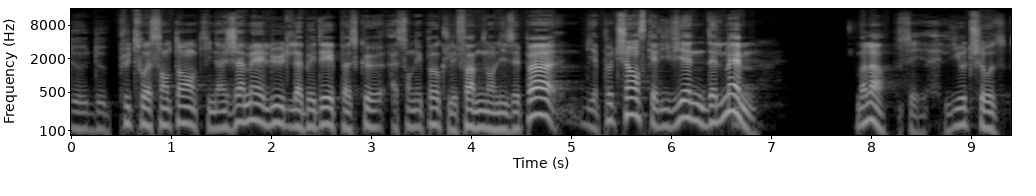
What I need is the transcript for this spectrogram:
de, plus de 60 ans qui n'a jamais lu de la BD parce que à son époque les femmes n'en lisaient pas, il y a peu de chances qu'elle y vienne d'elle-même. Voilà, c'est elle lit autre chose.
